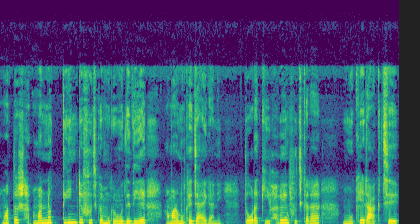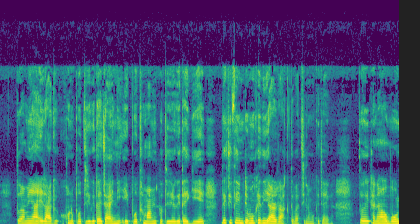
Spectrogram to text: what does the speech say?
আমার তো সামান্য তিনটে ফুচকা মুখের মধ্যে দিয়ে আমার মুখে জায়গা নেই। তো ওরা কীভাবে ফুচকাটা মুখে রাখছে? তো আমি এর আগে কখনো প্রতিযোগিতায় যাইনি। এই প্রথম আমি প্রতিযোগিতায় গিয়ে দেখছি তিনটে মুখে দিয়ে আর রাখতে পারছি না মুখে জায়গা। তো এখানে আমার বোন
